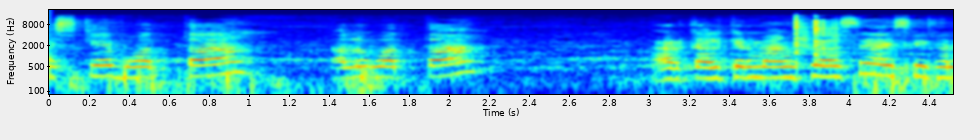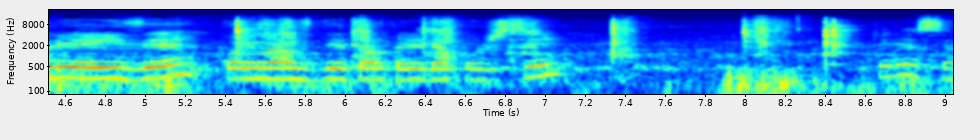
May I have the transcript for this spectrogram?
আজকে ভর্তা, আলু ভর্তা আর কালকের মাংস আছে, আজকে খালি এই যে কই মাছ দিয়ে তরকারিটা করছি। ঠিক আছে?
